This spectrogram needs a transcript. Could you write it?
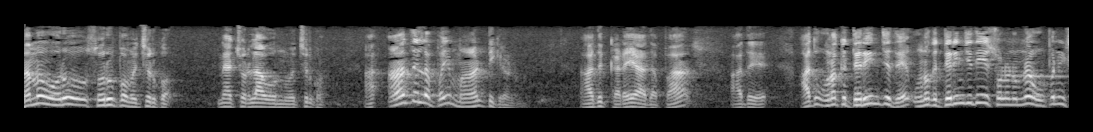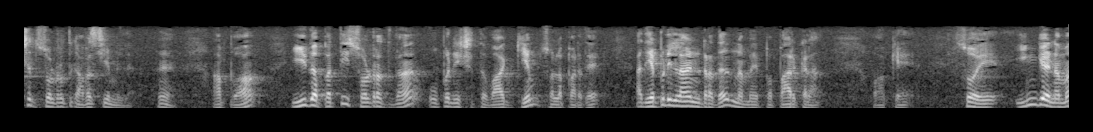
நம்ம ஒரு சொரூபம் வச்சிருக்கோம். நேச்சுரலா ஒண்ணு வச்சிருக்கோம். அதுல போய் மாட்டிக்கிறோம் நம்ம அது கிடையாதப்பா. அது அது உனக்கு தெரிஞ்சது. உனக்கு தெரிஞ்சதே சொல்லணும்னா உபநிஷத்து சொல்றதுக்கு அவசியம் இல்லை. அப்போ இதை பத்தி சொல்றது தான் உபநிஷத்து வாக்கியம் சொல்லப்படுறது அது எப்படிலான்றத நம்ம இப்ப பார்க்கலாம். ஓகே. சோ இங்க நம்ம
